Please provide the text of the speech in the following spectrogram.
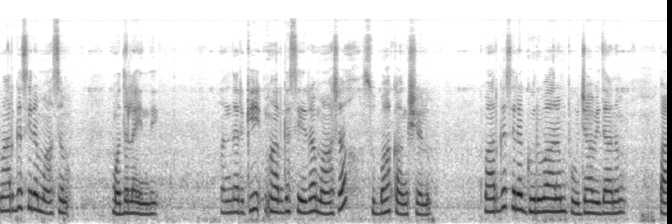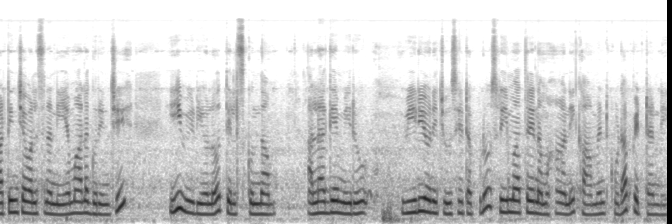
మార్గశిర మాసం మొదలైంది. అందరికీ మార్గశిర మాస శుభాకాంక్షలు. మార్గశిర గురువారం పూజా విధానం పాటించవలసిన నియమాల గురించి ఈ వీడియోలో తెలుసుకుందాం. అలాగే మీరు వీడియోని చూసేటప్పుడు శ్రీమాత్రే నమః అని కామెంట్ కూడా పెట్టండి.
